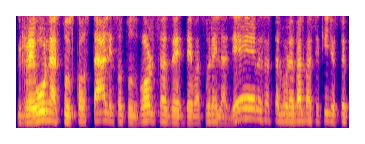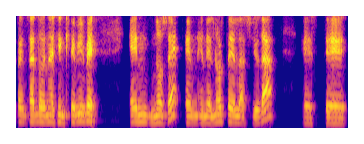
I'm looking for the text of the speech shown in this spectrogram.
reúnas tus costales o tus bolsas de, basura y las lleves hasta el Boulevard Basequillo. Estoy pensando en alguien que vive en, no sé, en, el norte de la ciudad. Este,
